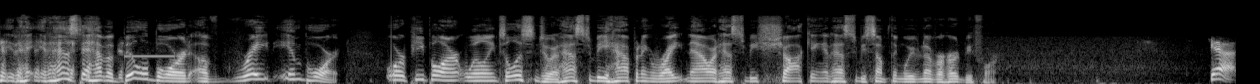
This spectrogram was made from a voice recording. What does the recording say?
it, it has to have a billboard of great import. Or people aren't willing to listen to it. It has to be happening right now. It has to be shocking. It has to be something we've never heard before. Yeah,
